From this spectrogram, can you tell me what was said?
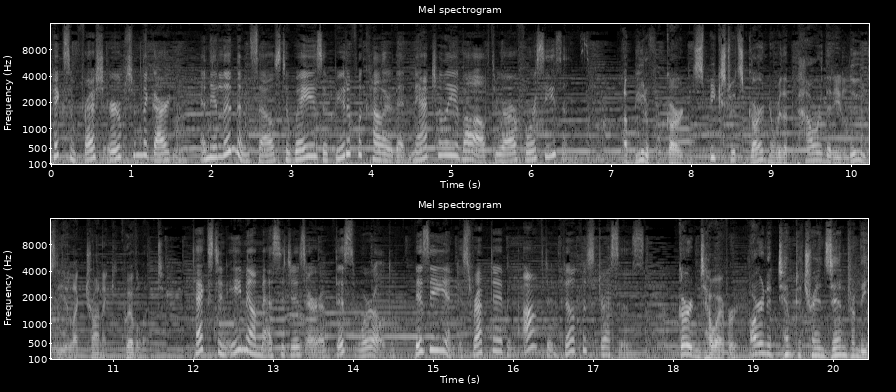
pick some fresh herbs from the garden, and they lend themselves to waves of beautiful color that naturally evolve through our four seasons. A beautiful garden speaks to its gardener with a power that eludes the electronic equivalent. Text and email messages are of this world, busy and disruptive and often filled with stresses. Gardens, however, are an attempt to transcend from the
